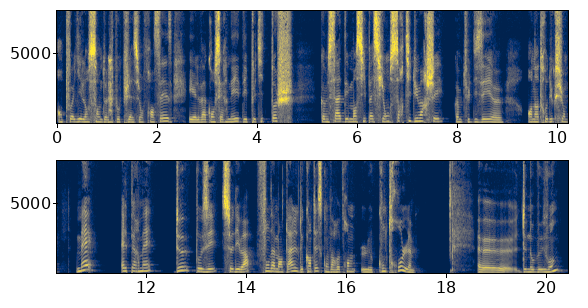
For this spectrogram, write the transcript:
employer l'ensemble de la population française, et elle va concerner des petites poches comme ça d'émancipation sortie du marché, comme tu le disais en introduction. Mais elle permet de poser ce débat fondamental de quand est-ce qu'on va reprendre le contrôle euh, de nos besoins euh,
